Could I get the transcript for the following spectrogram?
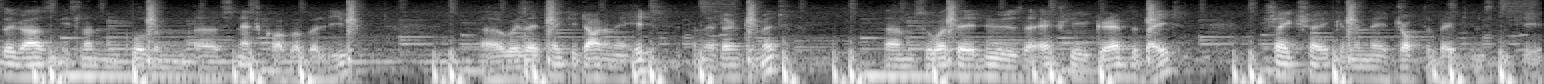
the guys in East London call them uh, snatch kob I believe, uh, where they take you down and they hit and they don't commit. Um, so what they do is they actually grab the bait, shake, shake, and then they drop the bait instantly.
